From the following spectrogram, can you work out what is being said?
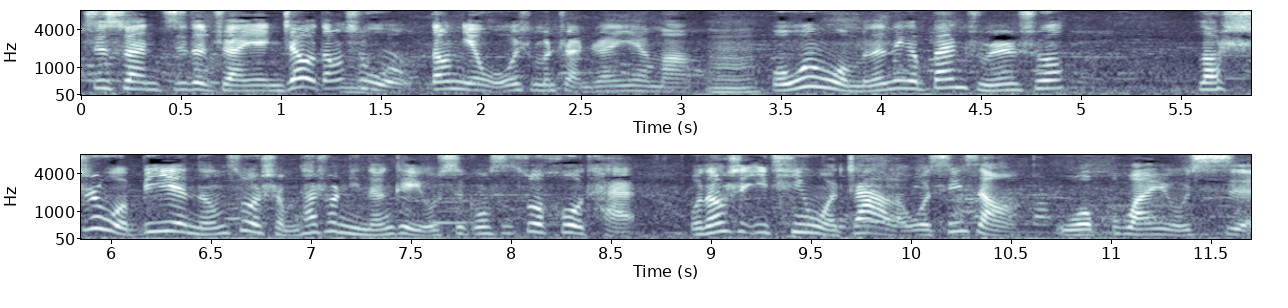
计算机的专业。你知道我当时我、当年我为什么转专业吗？嗯我问我们的那个班主任说，老师，我毕业能做什么？他说你能给游戏公司做后台。我当时一听我炸了，我心想我不玩游戏，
